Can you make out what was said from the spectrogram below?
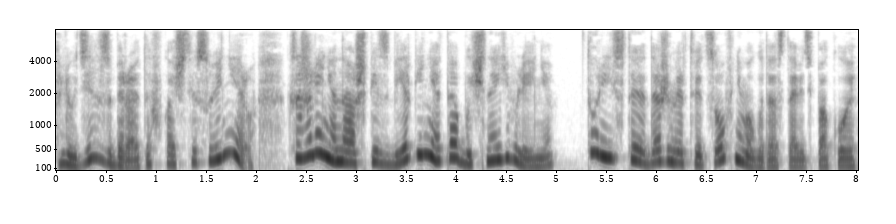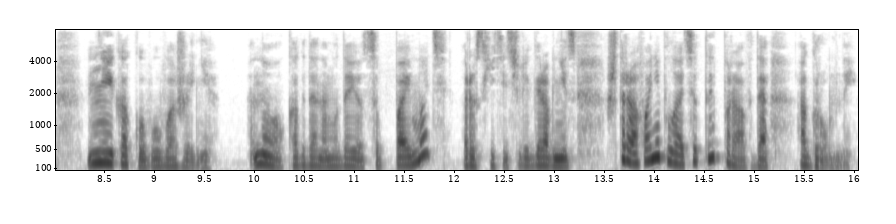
Люди забирают их в качестве сувениров. К сожалению, на Шпицбергене это обычное явление. Туристы, даже мертвецов, не могут оставить в покое никакого уважения. Но когда нам удается поймать расхитителей гробниц, штраф они платят и правда огромный.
